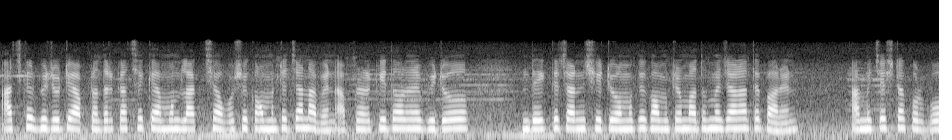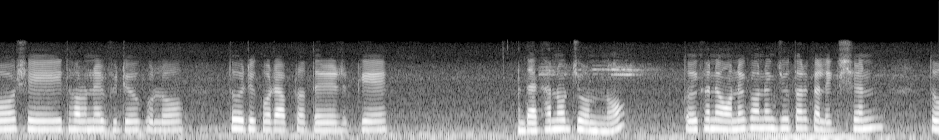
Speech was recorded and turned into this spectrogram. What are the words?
আজকের ভিডিওটি আপনাদের কাছে কেমন লাগছে অবশ্যই কমেন্টে জানাবেন। আপনারা কী ধরনের ভিডিও দেখতে চান সেটিও আমাকে কমেন্টের মাধ্যমে জানাতে পারেন। আমি চেষ্টা করব সেই ধরনের ভিডিওগুলো তৈরি করে আপনাদেরকে দেখানোর জন্য। তো এখানে অনেক অনেক জুতার কালেকশন তো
